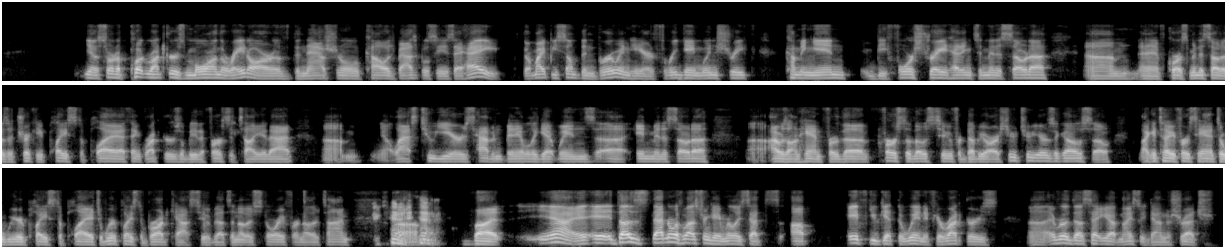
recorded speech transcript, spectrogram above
you know, sort of put Rutgers more on the radar of the national college basketball scene and say, hey, there might be something brewing here. Three game win streak coming in, before straight heading to Minnesota. Um, and of course, Minnesota is a tricky place to play. I think Rutgers will be the first to tell you that. Um, you know, last two years haven't been able to get wins uh, in Minnesota. Uh, I was on hand for the first of those two for WRSU two years ago, so I can tell you firsthand it's a weird place to play. It's a weird place to broadcast to. But that's another story for another time. Um, but yeah, it, it, does. That Northwestern game really sets up if you get the win, if you're Rutgers, uh, it really does set you up nicely down the stretch.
